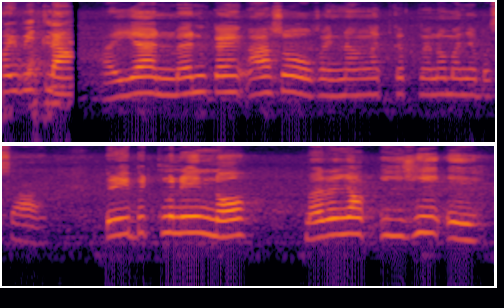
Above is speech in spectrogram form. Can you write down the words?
Okay, wait lang. Ayan, meron kayong aso. Kinangatkat na naman niya basahan. Pinibit mo na yun, no? Meron niyang ihi eh.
